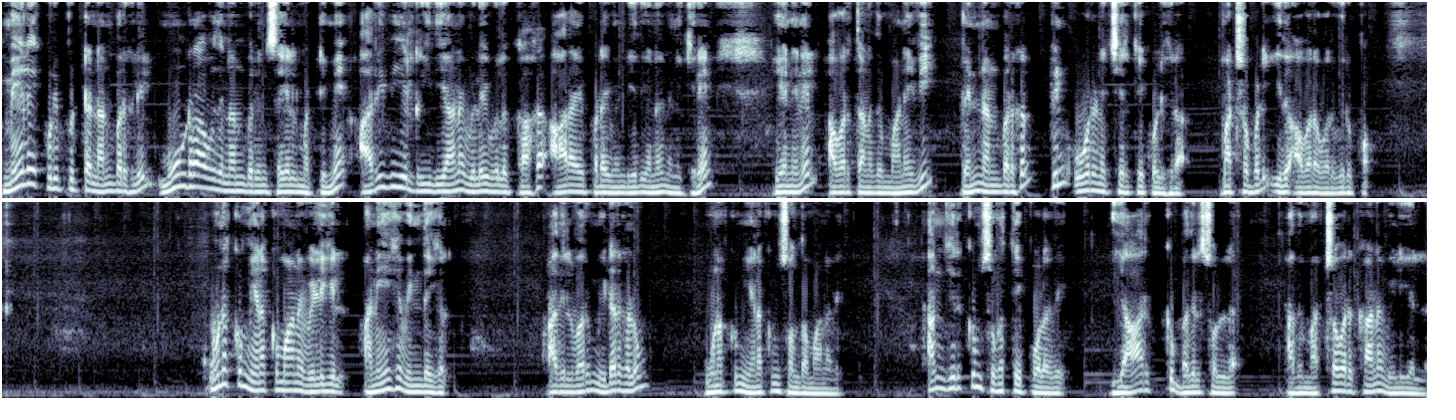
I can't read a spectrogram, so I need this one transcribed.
மேலே குறிப்பிட்ட நண்பர்களில் மூன்றாவது நண்பரின் செயல் மட்டுமே அறிவியல் ரீதியான விளைவுகளுக்காக ஆராயப்பட வேண்டியது என நினைக்கிறேன். ஏனெனில் அவர் தனது மனைவி பெண் நண்பர்கள் பின் ஓரினச் சேர்க்கை கொள்கிறார். மற்றபடி இது அவரவர் விருப்பம். உனக்கும் எனக்குமான வெளியில் அநேக விந்தைகள். அதில் வரும் இடர்களும் உனக்கும் எனக்கும் சொந்தமானவை. அங்கிருக்கும் சுகத்தைப் போலவே யாருக்கு பதில் சொல்ல அது மற்றவருக்கான வெளியல்ல.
